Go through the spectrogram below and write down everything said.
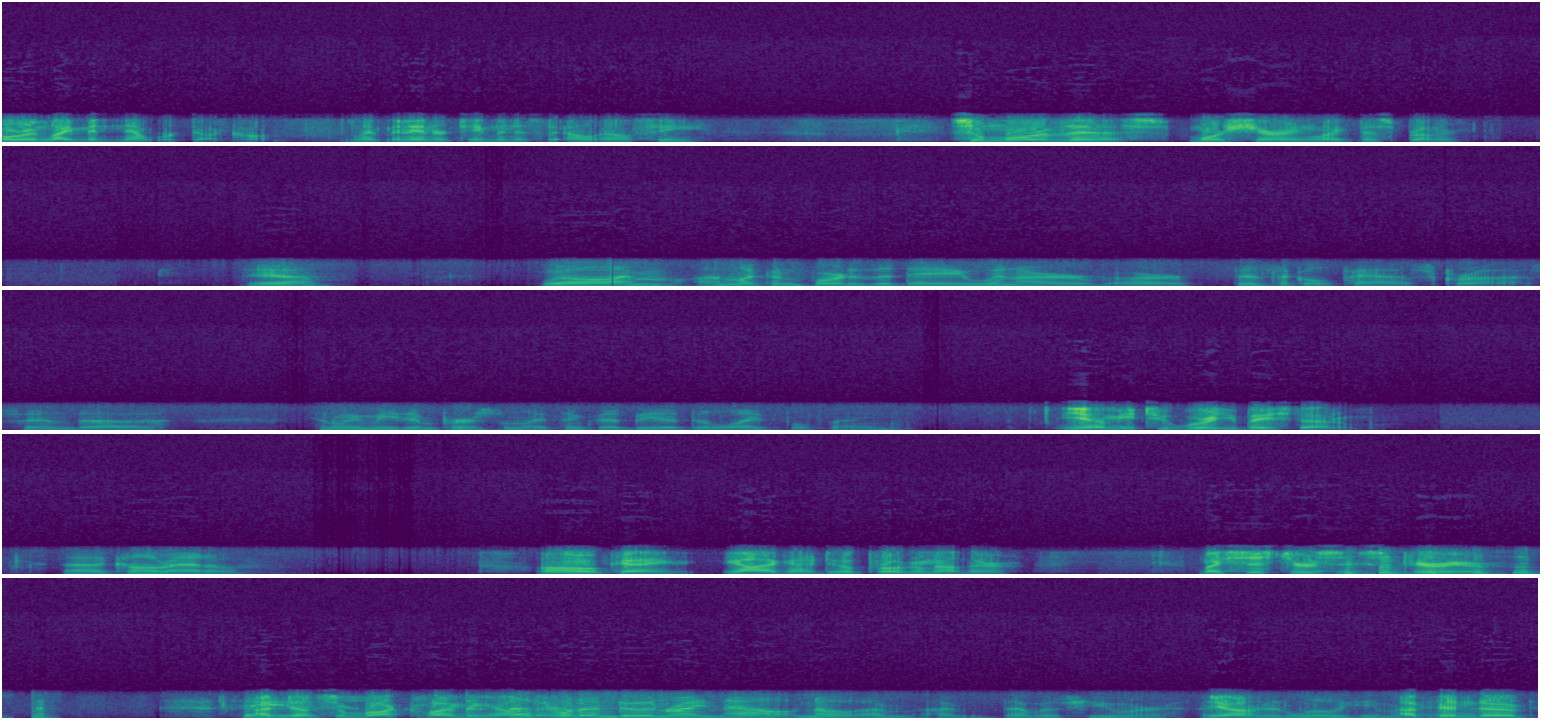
or enlightenmentnetwork.com. Enlightenment Entertainment is the LLC. So more of this, more sharing like this, brother. Yeah. Well, I'm I'm looking forward to the day when our our physical paths cross and uh and we meet in person. I think that'd be a delightful thing. Yeah, me too. Where are you based out of? Uh Colorado. Oh, okay. Yeah, I got to do a program out there. My sister's in Superior. hey, I've done some rock climbing out that's there. That's what I'm doing right now. No, I'm I'm that was humor. I yeah. a little humor. I've been to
